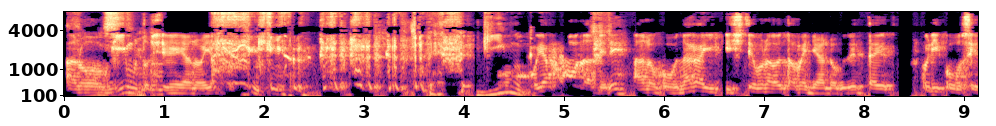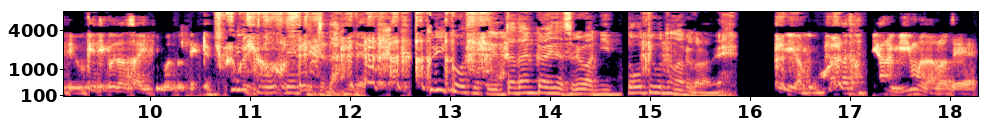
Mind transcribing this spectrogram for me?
あの義務として、ね、あのや 義務？か。親不孝なんでね、あのこう長生きしてもらうために、あの絶対、福利厚生で受けてくださいということで。福利厚生って言っちゃダメだよ。福利厚生って言った段階でそれは日当ってことになるからね。いや、もう私にある義務なので、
